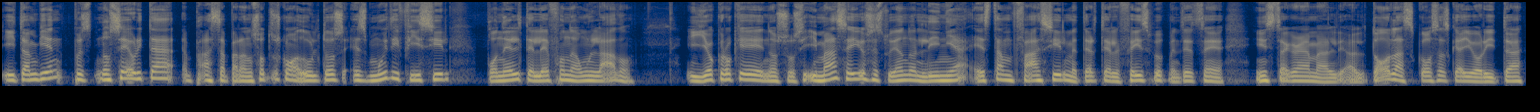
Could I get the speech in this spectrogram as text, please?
Y también, pues, no sé, ahorita hasta para nosotros como adultos es muy difícil poner el teléfono a un lado. Y yo creo que nosotros, y más ellos estudiando en línea, es tan fácil meterte al Facebook, meterte a Instagram, a, todas las cosas que hay ahorita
